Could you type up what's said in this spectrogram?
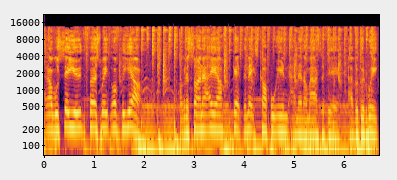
and I will see you the first week of the year. I'm going to sign out here, get the next couple in, and then I'm out of here. Have a good week.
